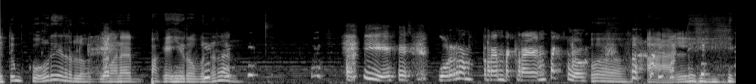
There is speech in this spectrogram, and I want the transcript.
itu kurir loh, gimana pakai hero beneran? Iya, kurang rempek-rempek loh. Wah, alik.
